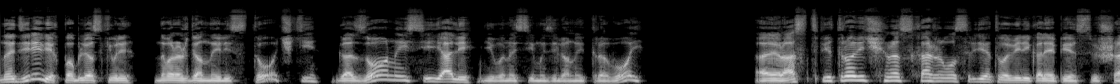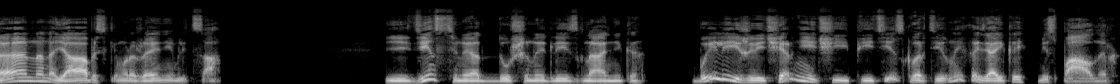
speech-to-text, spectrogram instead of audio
На деревьях поблескивали новорожденные листочки, газоны сияли невыносимо зеленой травой, Айраст Петрович расхаживал среди этого великолепия совершенно ноябрьским выражением лица. Единственной отдушиной для изгнанника были ежевечерние чаепития с квартирной хозяйкой мисс Палмер.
